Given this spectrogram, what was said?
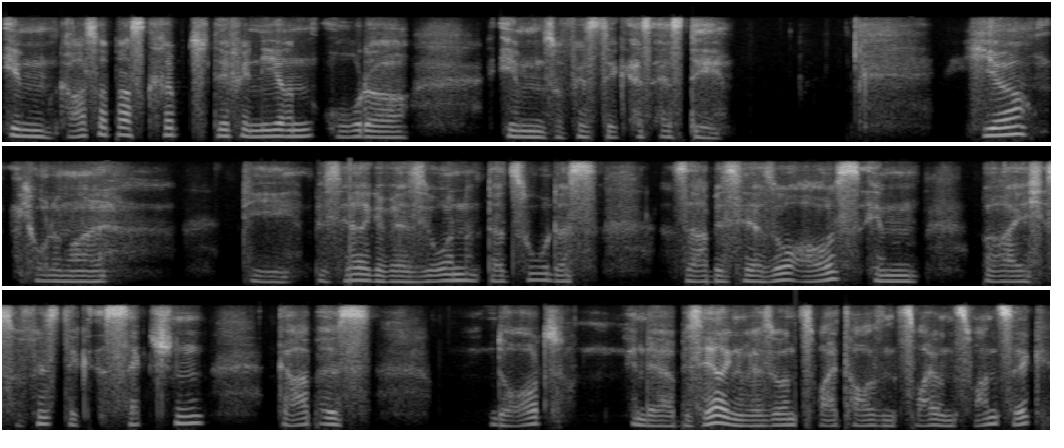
im Grasshopper-Skript definieren oder im Sophistic SSD. Hier, ich hole mal die bisherige Version dazu. Das sah bisher so aus. Im Bereich Sophistic Section gab es dort in der bisherigen Version 2022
